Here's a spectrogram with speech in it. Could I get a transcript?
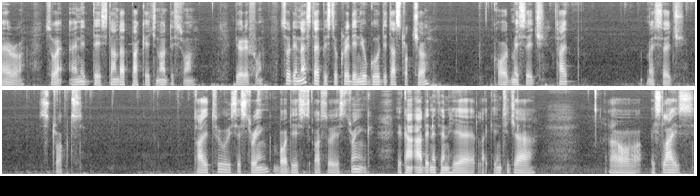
error. So I, I need the standard package not this one. Beautiful. So the next step is to create a new Go data structure called message type message struct. Title is a string body is also a string. You can add anything here like integer or a slice.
